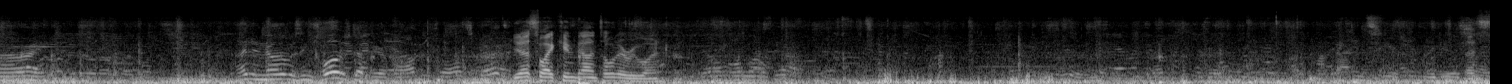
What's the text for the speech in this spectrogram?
All right. I didn't know it was enclosed up here, Bob, so that's good. Yeah, that's why I came down and told everyone. I can see it. I do see That's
